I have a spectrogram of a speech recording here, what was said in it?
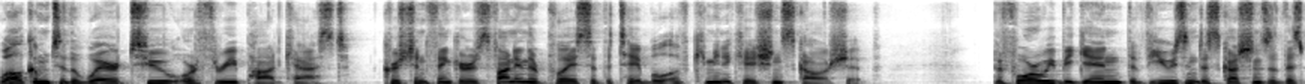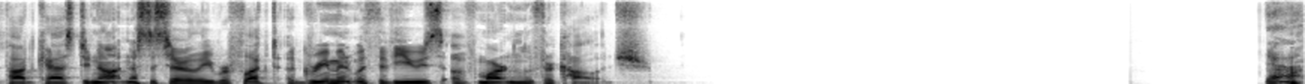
Welcome to the Where Two or Three podcast Christian thinkers finding their place at the table of communication scholarship. Before we begin, the views and discussions of this podcast do not necessarily reflect agreement with the views of Martin Luther College. Yeah,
